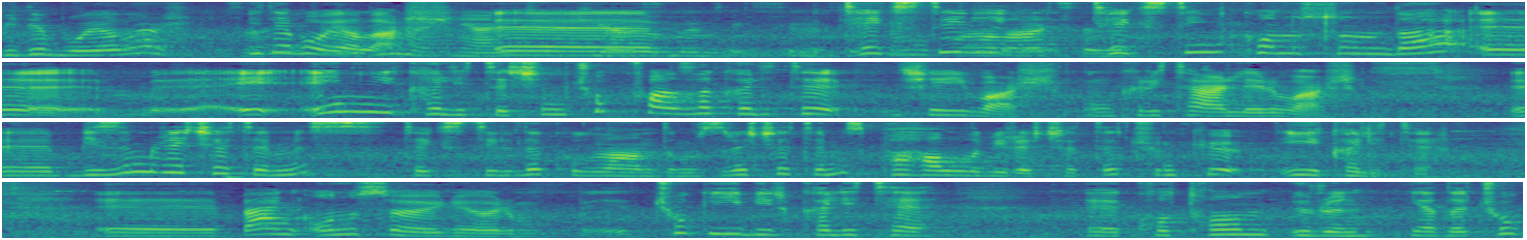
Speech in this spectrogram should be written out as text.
Bir de boyalar. Bir de boyalar. Yani Ee, tekstil tekstil tekstil konusunda e, en iyi kalite şimdi çok fazla kalite şeyi var, kriterleri var. E, bizim reçetemiz, tekstilde kullandığımız reçetemiz pahalı bir reçete çünkü iyi kalite. E, ben onu söylüyorum. Çok iyi bir kalite e, koton ürün ya da çok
